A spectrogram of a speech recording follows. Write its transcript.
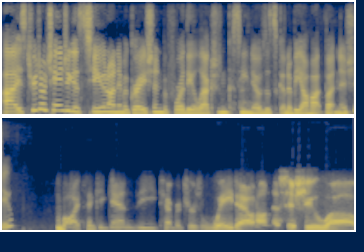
Uh, is Trudeau changing his tune on immigration before the election because he knows it's going to be a hot button issue? Well, I think again the temperature's way down on this issue, uh,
